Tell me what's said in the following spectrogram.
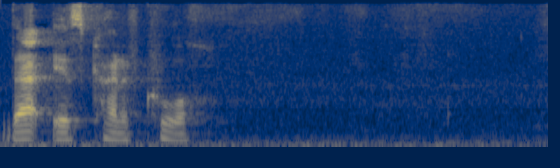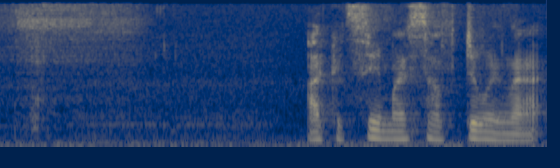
that is kind of cool. I could see myself doing that.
